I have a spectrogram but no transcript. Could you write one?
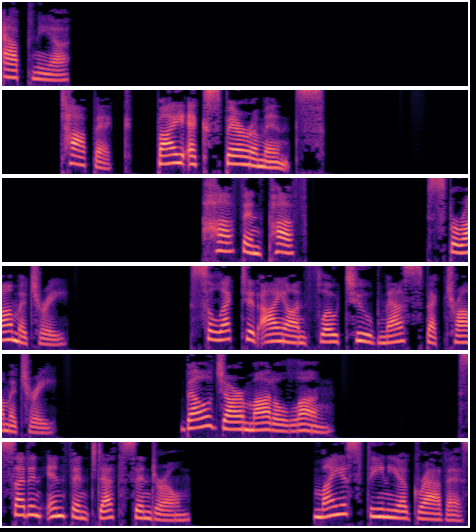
Apnea. Topic: By experiments. Huff and puff Spirometry Selected ion flow tube mass spectrometry. Bell jar model lung. Sudden infant death syndrome. Myasthenia gravis.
